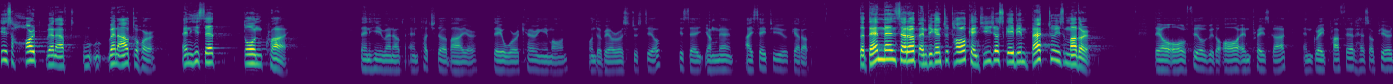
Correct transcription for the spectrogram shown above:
his heart went out, went out to her, and he said, Don't cry. Then he went up and touched the bier they were carrying him on, on the bearers to still. He said, Young man, I say to you, get up. The dead man sat up and began to talk, and Jesus gave him back to his mother. They are all filled with awe and praise God. And great prophet has appeared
